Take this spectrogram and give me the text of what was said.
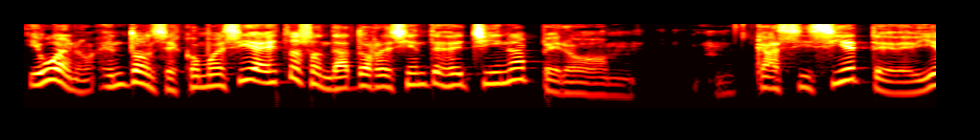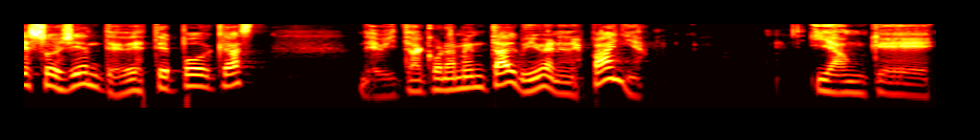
Y bueno, entonces, como decía, estos son datos recientes de China, pero casi 7 de 10 oyentes de este podcast de Bitácora Mental viven en España. Y aunque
